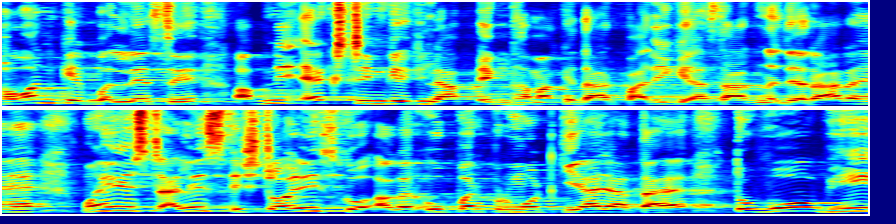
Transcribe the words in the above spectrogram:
धवन के बल्ले से अपनी एक्स टीम के खिलाफ एक धमाकेदार पारी के आसार नज़र आ रहे हैं। वहीं स्टाइलिश स्टोरिस को अगर ऊपर प्रमोट किया जाता है तो वो भी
